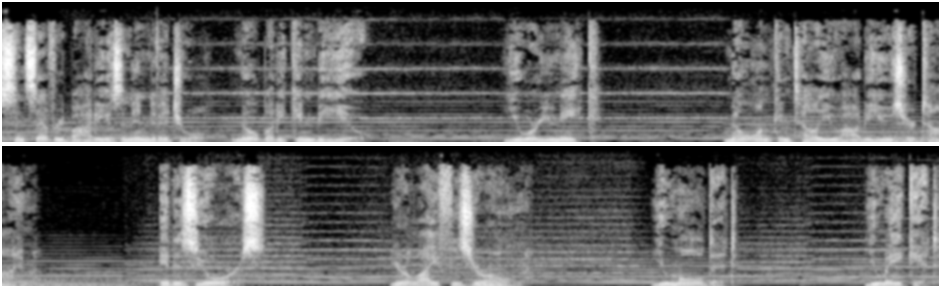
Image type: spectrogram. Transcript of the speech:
Since everybody is an individual, nobody can be you. You are unique. No one can tell you how to use your time. It is yours. Your life is your own. You mold it. You make it.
